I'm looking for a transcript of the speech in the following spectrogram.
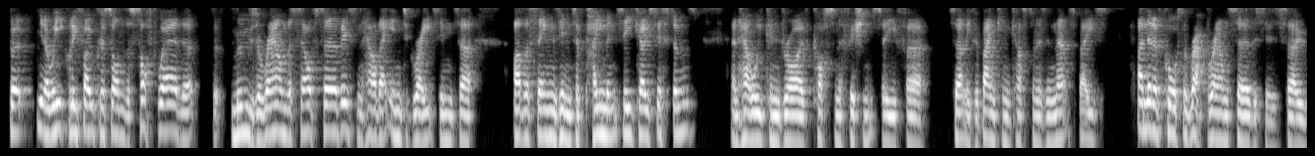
But you know we equally focus on the software that, that moves around the self-service and how that integrates into other things into payments ecosystems and how we can drive cost and efficiency for certainly for banking customers in that space. And then of course the wraparound services. So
